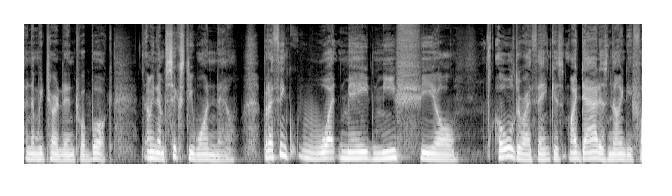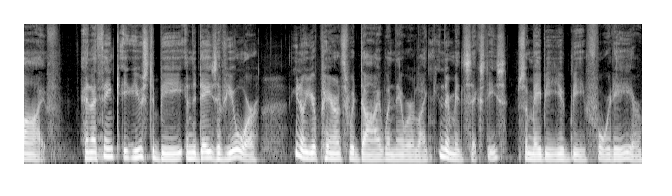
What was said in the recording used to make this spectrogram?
and then we turn it into a book. I mean, I'm 61 now, but I think what made me feel older, I think, is my dad is 95. And I think it used to be in the days of yore, you know, your parents would die when they were like in their mid 60s. So maybe you'd be 40 or,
